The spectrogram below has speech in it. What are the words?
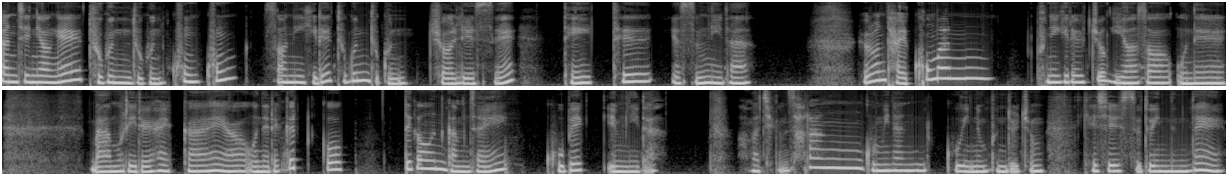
현진영의 두근두근 쿵쿵, 써니힐의 두근두근, 주얼리에스의 데이트였습니다. 이런 달콤한 분위기를 쭉 이어서 오늘 마무리를 할까 해요. 오늘의 끝곡 뜨거운 감자의 고백입니다. 아마 지금 사랑 고민하고 있는 분들 좀 계실 수도 있는데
